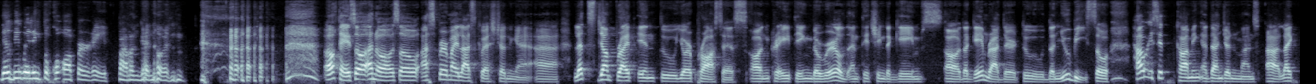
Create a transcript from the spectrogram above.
they'll be willing to cooperate. Parang ganon. okay, so ano, so as per my last question nga, uh, let's jump right into your process on creating the world and teaching the games, uh, the game rather, to the newbies. So, how is it coming a dungeon man? Uh, like,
